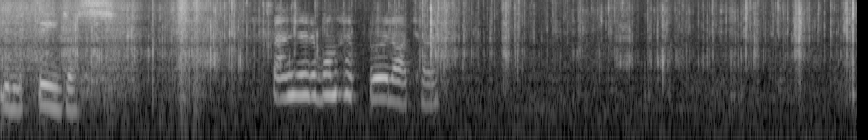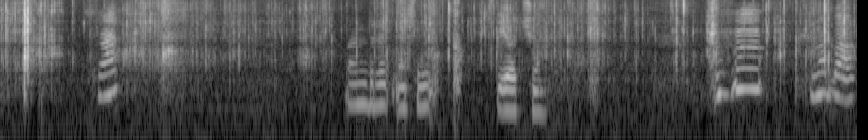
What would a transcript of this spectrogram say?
Birlikte yiyeceğiz. Ben jelibonu hep böyle açarım. Sen? Ben direkt maşını diye açıyorum. Hı Şuna bak.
